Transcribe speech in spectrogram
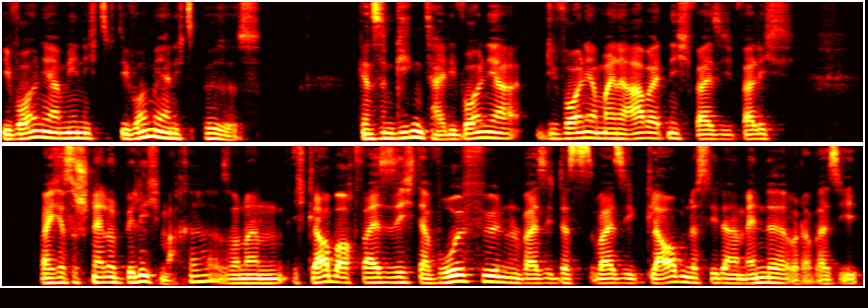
die wollen ja mir nichts, die wollen mir ja nichts Böses. Ganz im Gegenteil, die wollen ja, die wollen ja meine Arbeit nicht, weil sie, weil ich, weil ich das so schnell und billig mache, sondern ich glaube auch, weil sie sich da wohlfühlen und weil sie das, weil sie glauben, dass sie da am Ende oder weil sie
